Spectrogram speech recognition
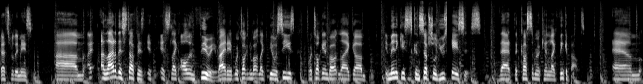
That's really amazing. Um, I, a lot of this stuff is it, it's like all in theory, right? We're talking about like POCs. We're talking about like um, in many cases conceptual use cases that the customer can like think about. Um,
